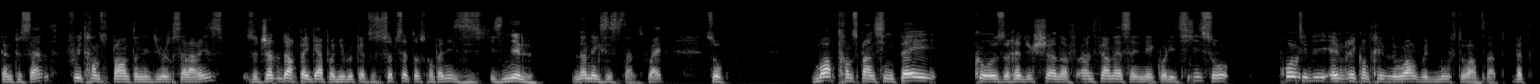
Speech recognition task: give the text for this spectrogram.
10%, fully transparent on individual salaries. The gender pay gap, when you look at the subset of companies, is, is nil, non-existent, right? So more transparency in pay cause a reduction of unfairness and inequality. So probably every country in the world will move towards that. But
